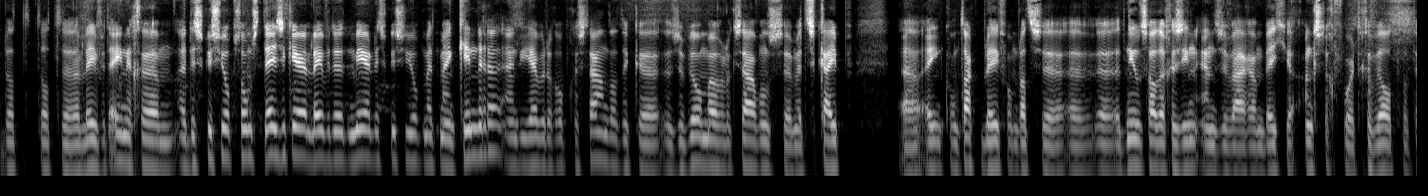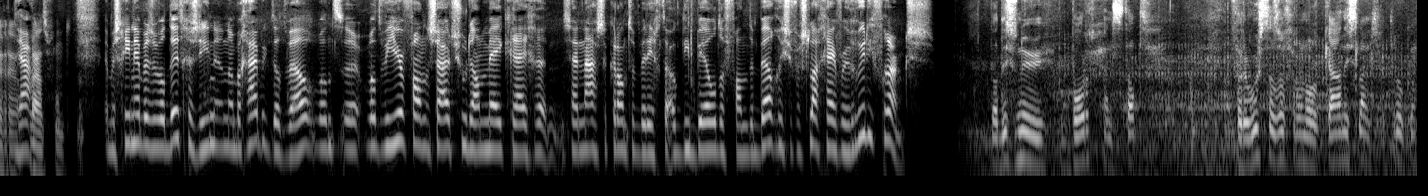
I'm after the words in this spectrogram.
dat, dat uh, levert enige uh, discussie op. Soms deze keer leverde het meer discussie op met mijn kinderen. En die hebben erop gestaan dat ik uh, zoveel mogelijk s'avonds met Skype in contact bleef. Omdat ze het nieuws hadden gezien. En ze waren een beetje angstig voor het geweld dat er ja. plaatsvond. En misschien hebben ze wel dit gezien. En dan begrijp ik dat wel. Want wat we hier van Zuid-Soedan meekregen... zijn naast de krantenberichten ook die beelden van de Belgische verslaggever Rudy Franks. Dat is nu Bor, een stad verwoest alsof er een orkaan is langs getrokken.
